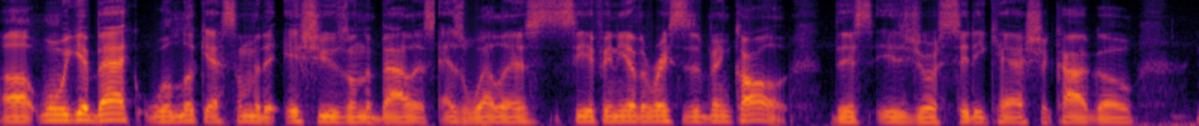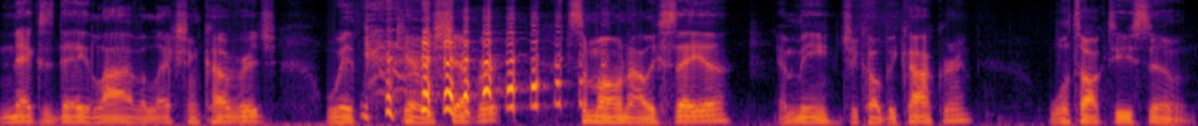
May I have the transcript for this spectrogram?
Uh, when we get back, we'll look at some of the issues on the ballots as well as see if any other races have been called. This is your City Cast Chicago next day live election coverage with Carrie Shepherd, Simone Alicea, and me, Jacoby Cochran. We'll talk to you soon.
